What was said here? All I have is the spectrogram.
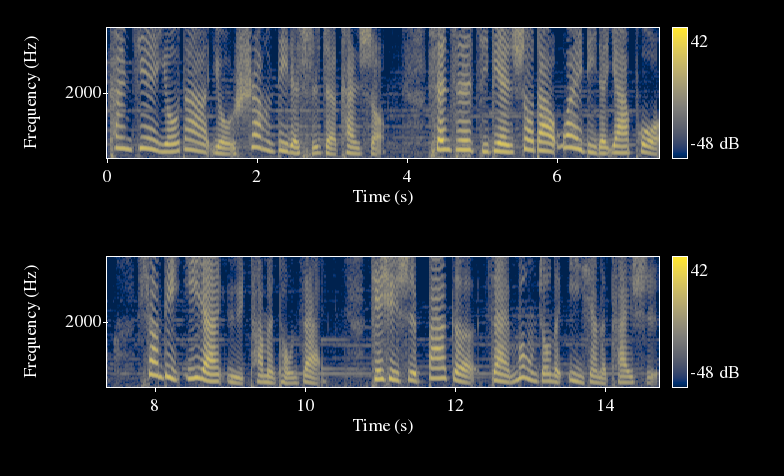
看见犹大有上帝的使者看守。深知，即便受到外敌的压迫，上帝依然与他们同在。接续是八个在梦中的意象的开始。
